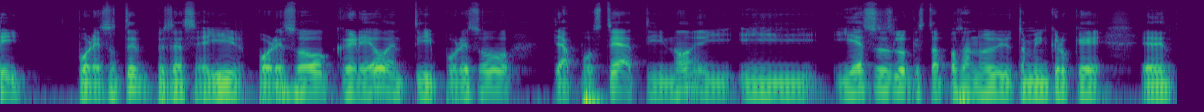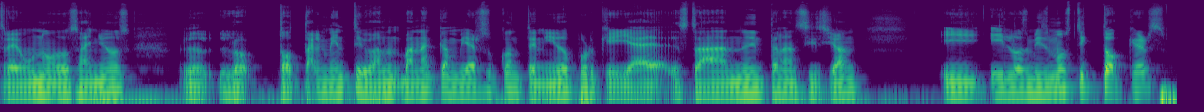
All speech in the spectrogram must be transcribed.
por eso te empecé a seguir, por eso creo en ti, por eso te aposté a ti, ¿no? Y, y, eso es lo que está pasando. Yo también creo que entre uno o dos años lo, totalmente van, van a cambiar su contenido porque ya están en transición. Y, y los mismos TikTokers,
